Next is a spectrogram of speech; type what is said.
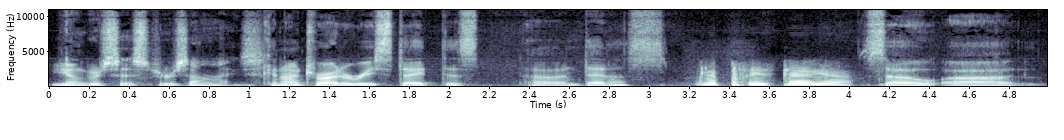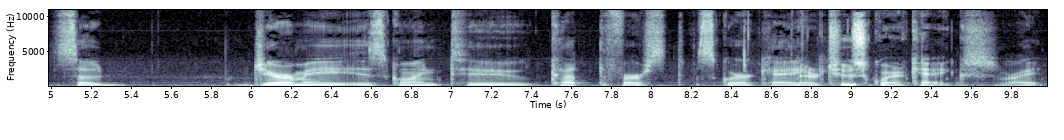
younger sister's eyes. Can I try to restate this, uh, Dennis? Yeah, please do, yeah. So, uh, so Jeremy is going to cut the first square cake, There are two square cakes. right?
